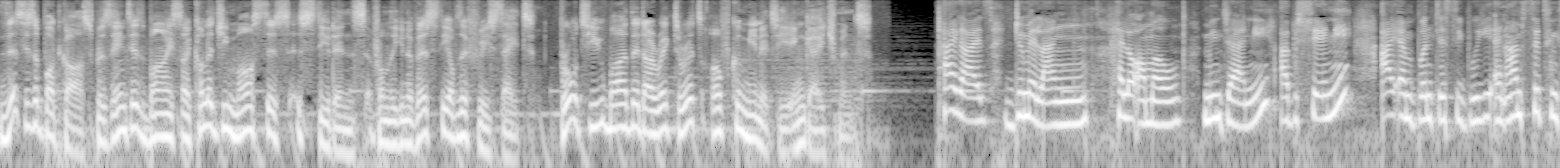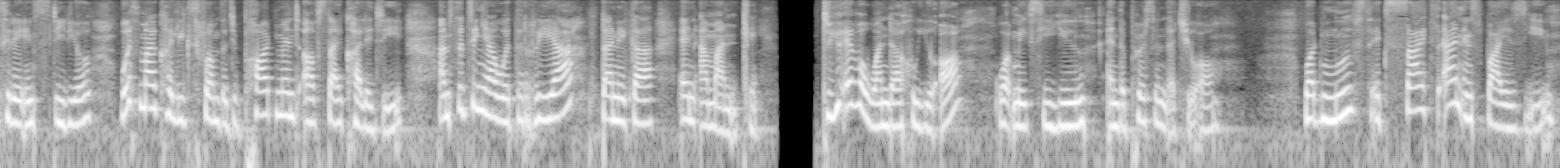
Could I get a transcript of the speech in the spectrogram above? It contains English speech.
This is a podcast presented by Psychology Masters students from the University of the Free State, brought to you by the Directorate of Community Engagement. Hi guys, Dumelang. Hello Amal, Minjani, Abisheni. I am Buntle Sibuyi and I'm sitting today in studio with my colleagues from the Department of Psychology. I'm sitting here with Ria, Tanika, and Amante. Do you ever wonder who you are? What makes you you and the person that you are? What moves, excites, and inspires you?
